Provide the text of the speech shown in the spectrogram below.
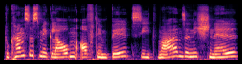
Du kannst es mir glauben, auf dem Bild sieht wahnsinnig schnell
